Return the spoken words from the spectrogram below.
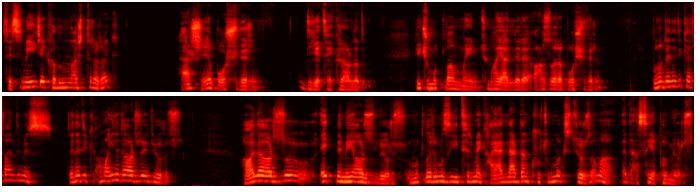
Sesimi iyice kalınlaştırarak her şeye boş verin diye tekrarladım. Hiç umutlanmayın, tüm hayallere, arzulara boş verin. Bunu denedik efendimiz. Denedik ama yine de arzu ediyoruz. Hala arzu etmemeyi arzuluyoruz. Umutlarımızı yitirmek, hayallerden kurtulmak istiyoruz ama nedense yapamıyoruz.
